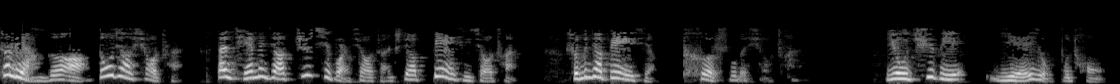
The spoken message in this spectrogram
这两个啊都叫哮喘，但前面叫支气管哮喘，这叫变异性哮喘。什么叫变异性？特殊的哮喘，有区别。也有不同，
